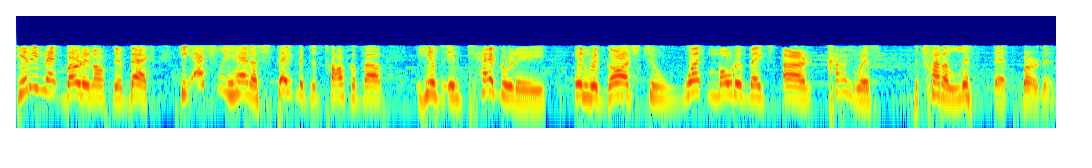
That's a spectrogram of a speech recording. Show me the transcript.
getting that burden off their backs. He actually had a statement to talk about his integrity in regards to what motivates our Congress to try to lift that burden.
